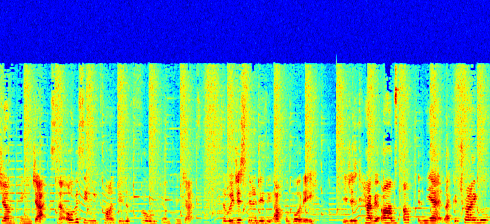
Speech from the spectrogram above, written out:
jumping jacks. Now, obviously, we can't do the full jumping jacks, so we're just going to do the upper body. You just have your arms up in the air like a triangle,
